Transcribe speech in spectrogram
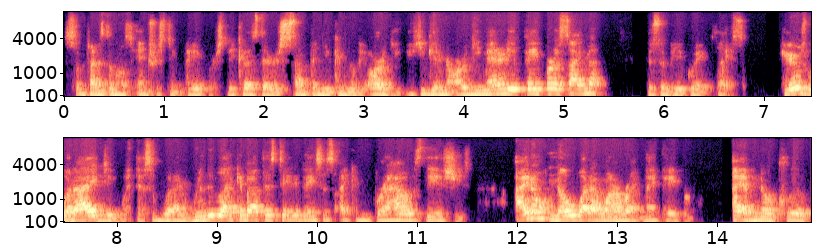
sometimes the most interesting papers because there's something you can really argue. If you get an argumentative paper assignment, this would be a great place. Here's what I do with this. What I really like about this database is I can browse the issues. I don't know what I want to write my paper. I have no clue.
